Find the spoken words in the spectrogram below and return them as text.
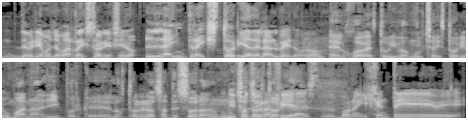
deberíamos llamarla historia, sino la intrahistoria del albero, ¿no? El jueves tuvimos mucha historia humana allí porque los toreros atesoran Vi muchas fotografías, historias. bueno, y gente eh,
